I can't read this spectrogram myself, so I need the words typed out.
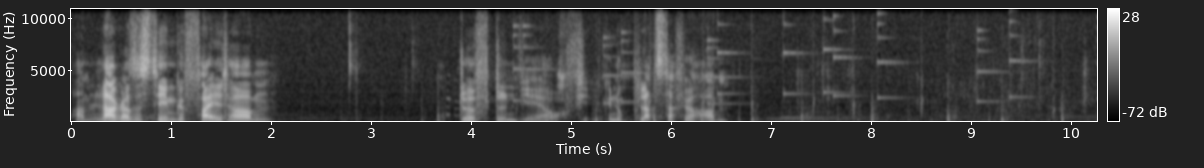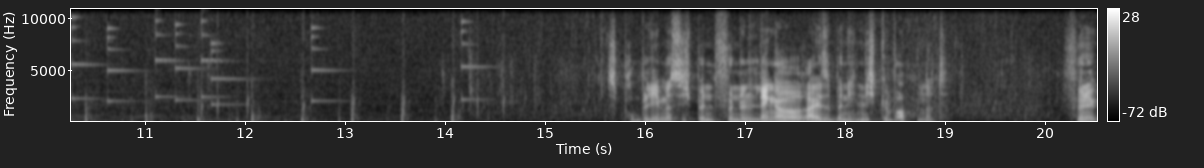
am Lagersystem gefeilt haben, dürften wir ja auch viel, genug Platz dafür haben. Problem ist, ich bin für eine längere Reise bin ich nicht gewappnet. Für, eine,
